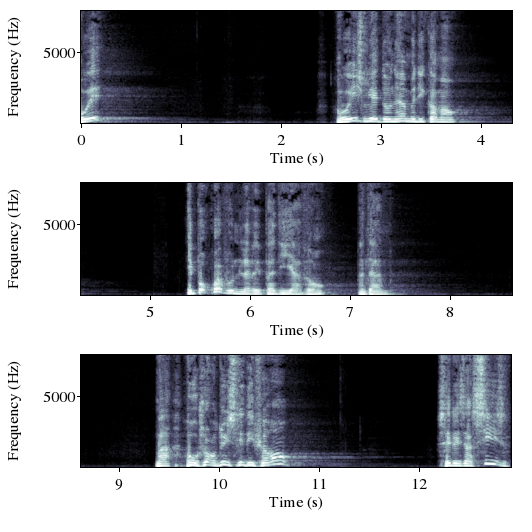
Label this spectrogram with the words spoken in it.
Oui Oui, je lui ai donné un médicament. Et pourquoi vous ne l'avez pas dit avant, madame? Ben, aujourd'hui c'est différent. C'est les assises.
